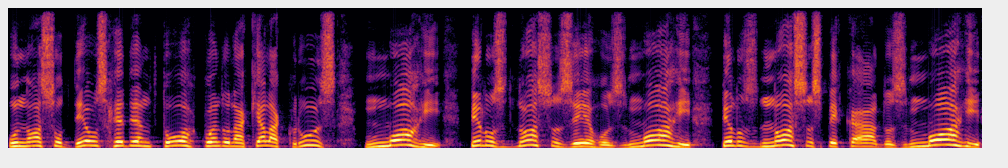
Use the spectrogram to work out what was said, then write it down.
o nosso Deus redentor, quando naquela cruz morre pelos nossos erros, morre pelos nossos pecados, morre morre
